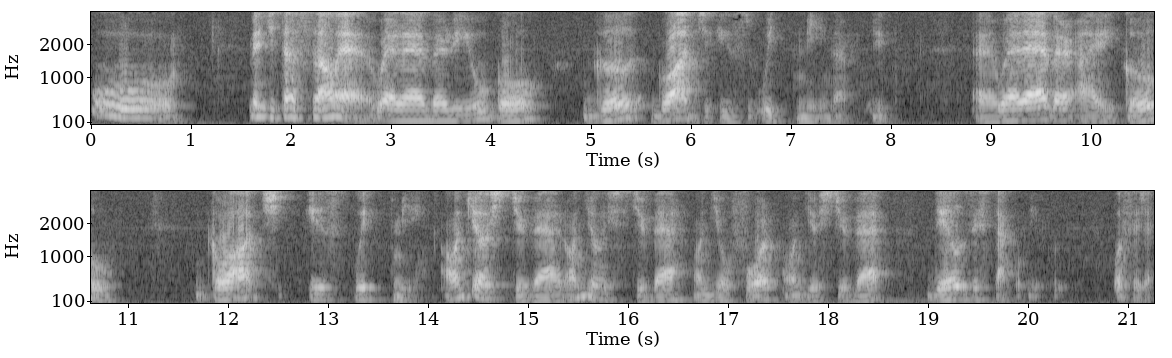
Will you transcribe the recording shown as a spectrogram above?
O meditação é Wherever You Go, God is with me. Né? Uh, wherever I go, God is with me. Onde eu estiver, onde eu estiver, onde eu for, onde eu estiver, Deus está comigo. Ou seja,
